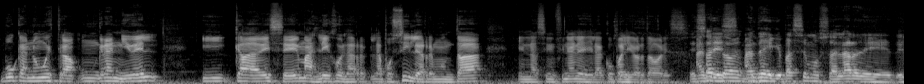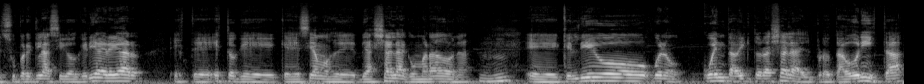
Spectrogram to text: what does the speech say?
Boca no muestra un gran nivel y cada vez se ve más lejos la, la posible remontada en las semifinales de la Copa Libertadores. Antes, Exactamente. antes de que pasemos a hablar de- del superclásico, quería agregar este, esto que, que decíamos de, de Ayala con Maradona. Eh, que el Diego, bueno, cuenta Víctor Ayala, el protagonista,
